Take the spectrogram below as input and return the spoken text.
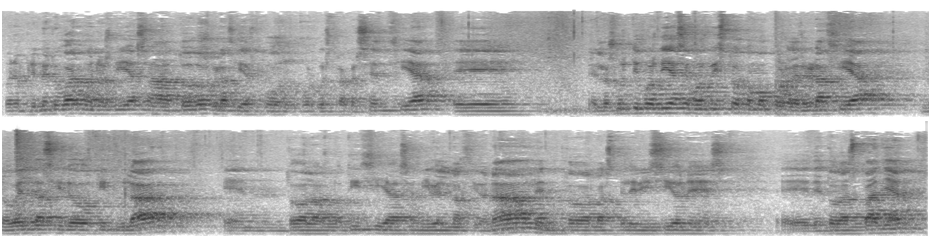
Bueno, en primer lugar, buenos días a todos, gracias por, vuestra presencia. Eh, en los últimos días hemos visto cómo, por desgracia, Novelda ha sido titular en todas las noticias a nivel nacional, en todas las televisiones eh, de toda España,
